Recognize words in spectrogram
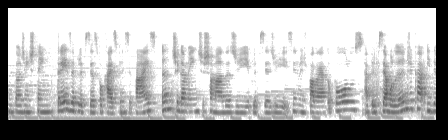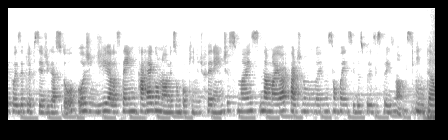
Então a gente tem três epilepsias focais principais, antigamente chamadas de epilepsia de síndrome de Pagayatopoulos, a epilepsia rolândica e depois epilepsia de Gaston. Hoje em dia elas têm carregam nomes um pouquinho diferentes, mas na maior parte do mundo ainda são conhecidas por esses três nomes. Então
